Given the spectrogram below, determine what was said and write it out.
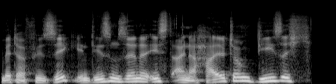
Metaphysik in diesem Sinne, ist eine Haltung, die sich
